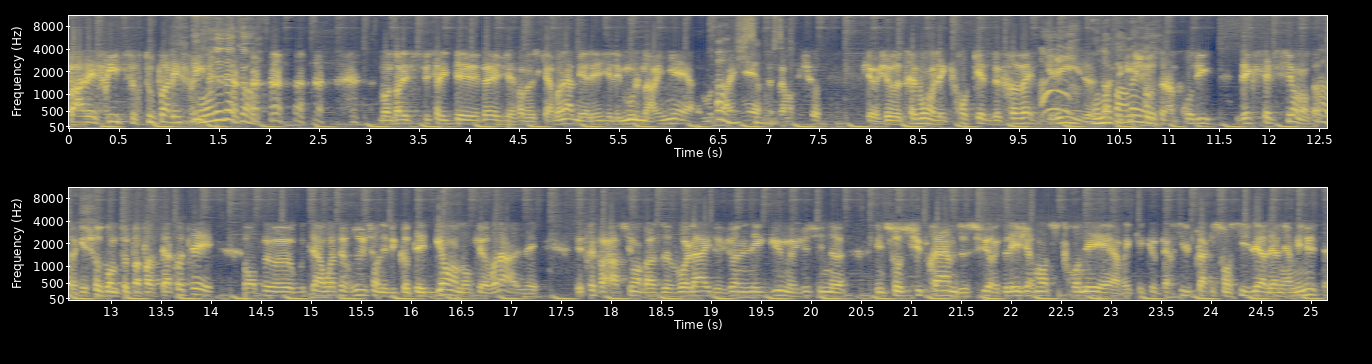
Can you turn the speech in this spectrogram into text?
Pas les frites, surtout pas les frites. On est d'accord. bon, dans les spécialités belges, il y a la fameuse carbonade, mais il y a les, moules marinières. Les moules Oh, marinières, c'est vraiment quelque chose, quelque chose de très bon. Les croquettes de crevettes grises, On en c'est parlait. quelque chose, c'est un produit d'exception. ça, Ah c'est oui. quelque chose qu'on ne peut pas passer à côté. On peut goûter un Waterloo si on est du côté de Gand. Donc euh, voilà, des, des préparations à base de volaille, de jeunes légumes, juste une, une sauce suprême dessus avec légèrement citronné, avec quelques persils plats qui sont ciselés à la dernière minute.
